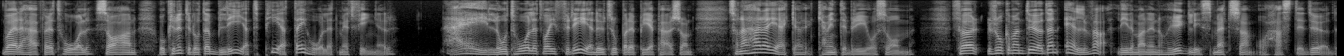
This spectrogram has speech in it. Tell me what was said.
vad är det här för ett hål, sa han och kunde inte låta bli att peta i hålet med ett finger. Nej, låt hålet vara i fred, utropade P. Persson. Såna här ekar kan vi inte bry oss om. För råkar man döda en älva lider man en ohygglig, smärtsam och hastig död.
